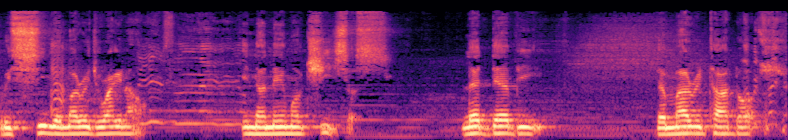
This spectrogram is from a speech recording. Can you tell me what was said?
Receive your marriage right now. In the name of Jesus. Let there be the marital doors.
